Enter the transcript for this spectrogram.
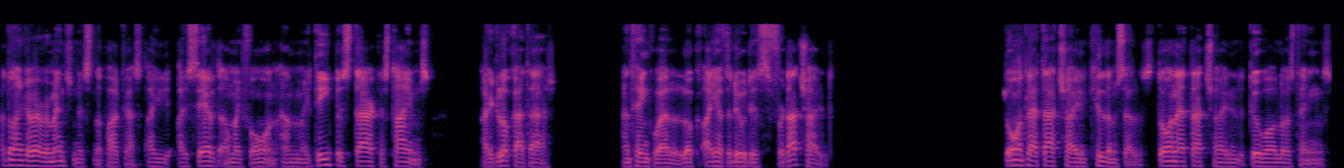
I don't think I've ever mentioned this in the podcast. I I saved it on my phone, and my deepest, darkest times, I'd look at that and think, well, look, I have to do this for that child. Don't let that child kill themselves. Don't let that child do all those things.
